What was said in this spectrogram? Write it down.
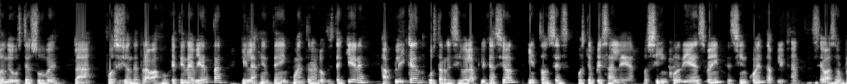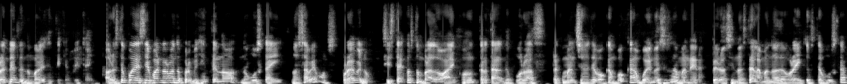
Donde usted sube la posición de trabajo que tiene abierta y la gente encuentra lo que usted quiere, aplican, usted recibe la aplicación y entonces usted empieza a leer los 5, 10, 20, 50 aplicantes. Se va a sorprender del número de gente que aplica ahí. Ahora usted puede decir, bueno Armando, pero mi gente no, no busca ahí. No sabemos, pruébelo. Si está acostumbrado a contratar de puras recomendaciones de boca en boca, bueno, esa es una manera. Pero si no está la mano de obra ahí que usted busca,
